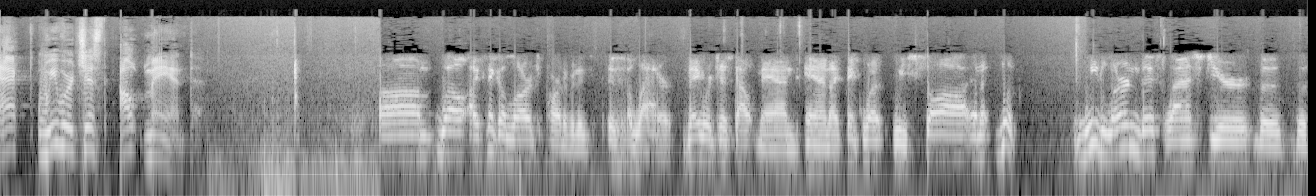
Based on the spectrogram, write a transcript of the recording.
act, we were just outmanned? Um, well, I think a large part of it is, is the latter. They were just outmanned, and I think what we saw, and look, we learned this last year. The the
